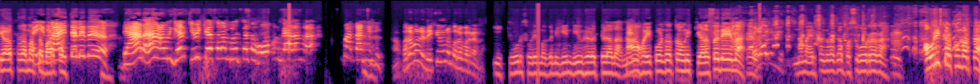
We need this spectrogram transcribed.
ಕೇಳ್ತದ ಮತ್ತ ಇದು. ಬ್ಯಾಡ ಅವ್ನಿಗೇನ್ ಕಿವಿ ಕೇಳ್ತಾರ ಮನ್ ಹೋಗೋಣ ಬ್ಯಾಡ ಅಂದ್ರ ಬರೋಬರ ಈ ಕಿವುಡ್ ಸುಳಿ ಮಗನಿಗೆ ನೀವ್ ಹೇಳತ್ತಿಳಲ್ಲ ನಾ ಹೊಯ್ಕೊಂಡ್ರತ್ರ ಅವ್ನಿಗೆ ಕೇಳಸದೇ ಇಲ್ಲ. ನಮ್ಮ ಐರ್ಸಂಗದಾಗ ಬಸ್ ಕೊಡ್ರಾರ ಅವ್ರಿಗೆ ಕರ್ಕೊಂಡ್ ಬರ್ತಾ.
